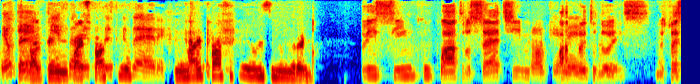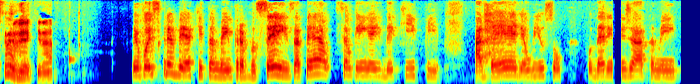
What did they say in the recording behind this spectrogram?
Eu tenho aqui, tem mais fácil, se vocês quiserem. Mais fácil que eu esse número aí. 9547 482. Mas precisa escrever aqui, né? Eu vou escrever aqui também para vocês, até se alguém aí da equipe, Adélia, Wilson, puderem já também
